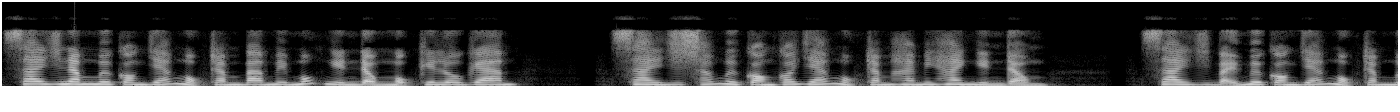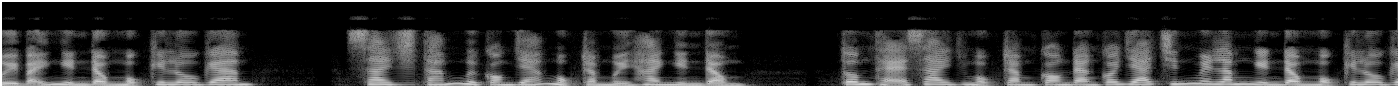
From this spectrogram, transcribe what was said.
Size 50 con giá 131.000 đồng 1 kg. Size 60 con có giá 122.000 đồng. Size 70 con giá 117.000 đồng 1 kg. Size 80 con giá 112.000 đồng. Tôm thẻ size 100 con đang có giá 95.000 đồng 1 kg.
